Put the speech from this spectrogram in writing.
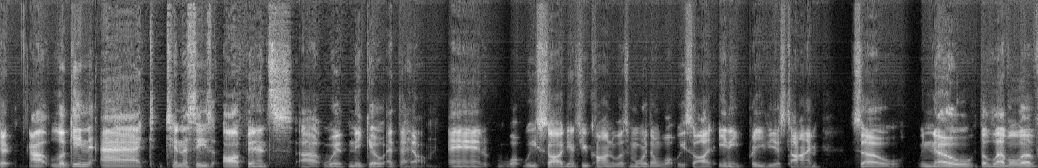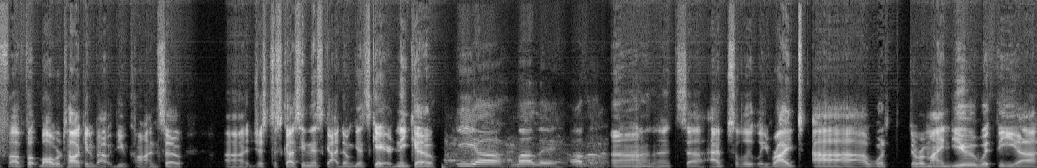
Okay. Uh, looking at Tennessee's offense uh, with Nico at the helm, and what we saw against UConn was more than what we saw at any previous time. So we know the level of uh, football we're talking about with UConn. So uh, just discussing this guy, don't get scared. Nico. Ia male ave. Uh huh. That's uh, absolutely right. Uh, want to remind you with the uh,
